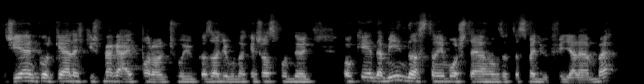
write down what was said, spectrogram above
És ilyenkor kell egy kis megállt parancsoljunk az agyunknak, és azt mondani, hogy oké, okay, de mindazt, ami most elhangzott, azt vegyük figyelembe,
